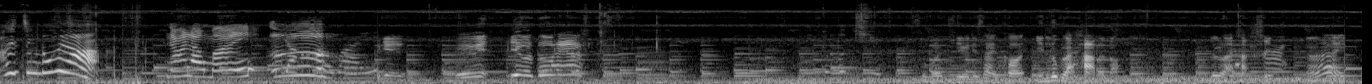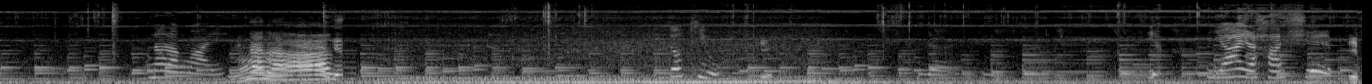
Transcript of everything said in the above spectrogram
เฮ้ยจริงด้วยอะ น่ารักไหมเออ อยากเอาไว้ Okay. Wait, wait. Here also have ซูเปอร์คิว super cute. This one is called. It look like heart or not? Look like heart shape. Ah. น่ารักไหม Narak. Okay. เจ้าคิว Cute. เลยย่ายนะคะเชฟ If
